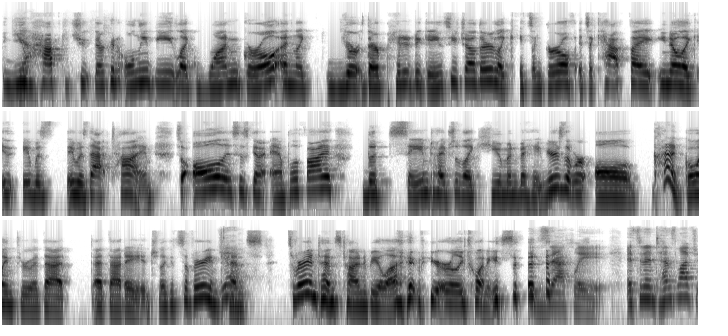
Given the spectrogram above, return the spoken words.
You Yeah. have to choose. There can only be like one girl, and like you're they're pitted against each other. Like it's a girl, it's a cat fight. You know, like it, it was it was that time. So all this is going to amplify the same types of like human behaviors that we're all kind of going through at that at that age. Like it's a very intense. It's a very intense time to be alive. Your early twenties. exactly. It's an intense life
